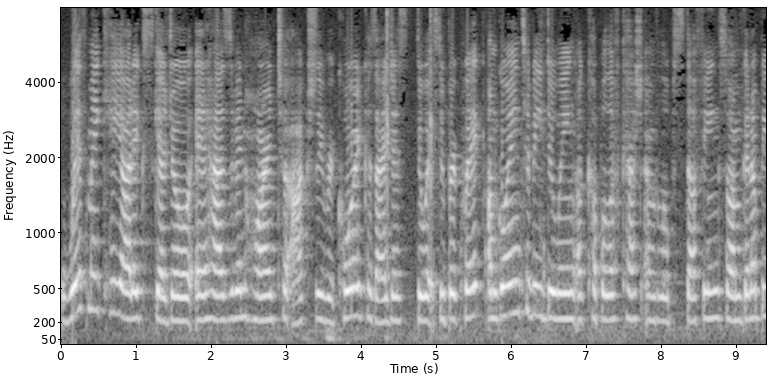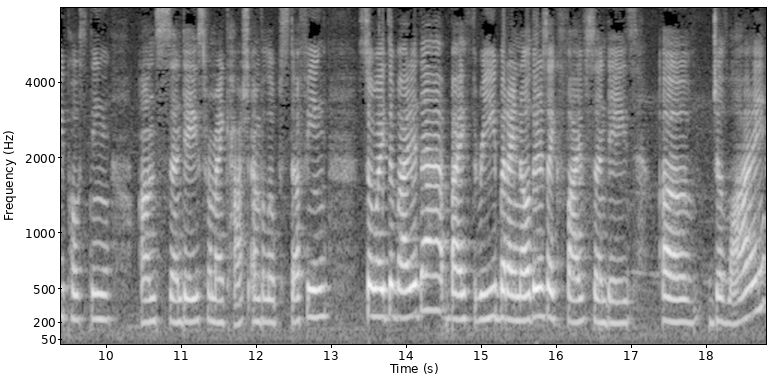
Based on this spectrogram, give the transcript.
with my chaotic schedule, it has been hard to actually record because I just do it super quick. I'm going to be doing a couple of cash envelope stuffing, so I'm going to be posting on Sundays for my cash envelope stuffing. So I divided that by three, but I know there's like five Sundays of July.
